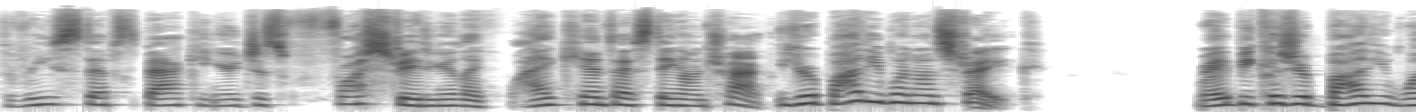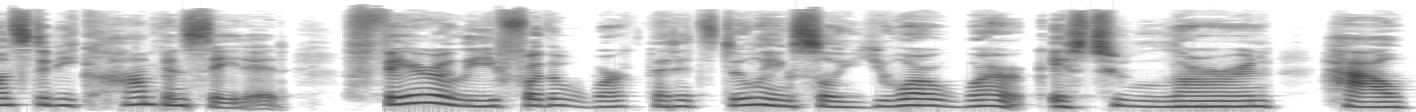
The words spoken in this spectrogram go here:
three steps back and you're just frustrated. You're like, why can't I stay on track? Your body went on strike right? Because your body wants to be compensated fairly for the work that it's doing. So your work is to learn how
